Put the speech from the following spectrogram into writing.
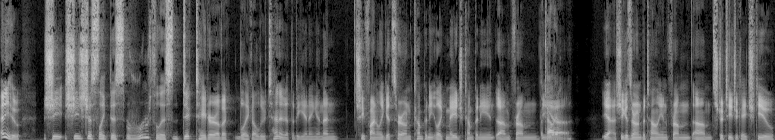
Anywho, she she's just like this ruthless dictator of a like a lieutenant at the beginning, and then she finally gets her own company, like mage company, um, from the. Battalion. Uh, yeah, she gets her own battalion from um, Strategic HQ,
